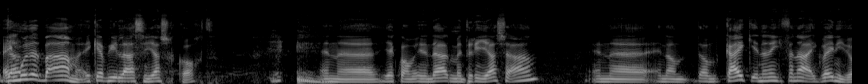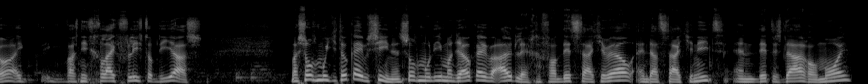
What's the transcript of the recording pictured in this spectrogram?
Hey, ik moet het beamen. Ik heb hier laatst een jas gekocht. en eh, jij kwam inderdaad met drie jassen aan. En, eh, en dan, dan kijk je en dan denk je van, nou, ik weet niet hoor. Ik, ik was niet gelijk verliefd op die jas. Maar soms moet je het ook even zien. En soms moet iemand jou ook even uitleggen van, dit staat je wel en dat staat je niet. En dit is daarom mooi.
